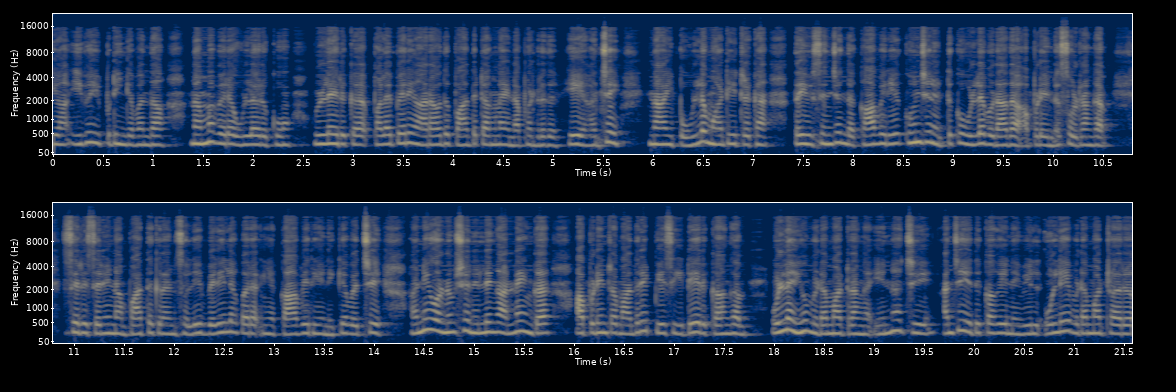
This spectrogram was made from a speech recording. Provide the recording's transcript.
காவேரியா இவ இப்படி இங்க வந்தா நம்ம வேற உள்ள இருக்கோம். உள்ள இருக்க பல பேர் யாராவது பார்த்துட்டாங்கன்னா என்ன பண்றது? ஏ அஜய் நான் இப்போ உள்ள மாட்டிட்டு இருக்கேன். தயவு செஞ்சு இந்த காவேரியை கொஞ்ச நேரத்துக்கு உள்ள விடாத அப்படின்னு சொல்றாங்க. சரி சரி நான் பாத்துக்கிறேன்னு சொல்லி வெளியில வர என் காவேரியை நிக்க வச்சு அண்ணி ஒரு நிமிஷம் நில்லுங்க அண்ணன் எங்க அப்படின்ற மாதிரி பேசிக்கிட்டே இருக்காங்க. உள்ளேயும் விடமாட்டாங்க என்னாச்சு? அஜய் எதுக்காக என்னை உள்ளே விடமாட்டாரு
